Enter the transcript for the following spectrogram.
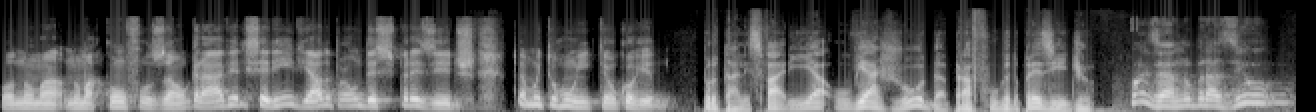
ou numa, numa confusão grave, ele seria enviado para um desses presídios. Então é muito ruim que tenha ocorrido. Para o Thales Faria, houve ajuda para a fuga do presídio. Pois é, no Brasil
